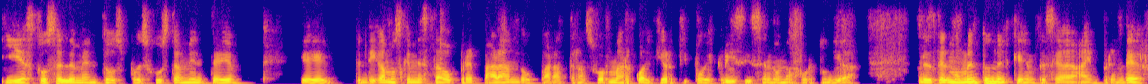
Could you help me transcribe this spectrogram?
y estos elementos pues justamente eh, digamos que me he estado preparando para transformar cualquier tipo de crisis en una oportunidad. Desde el momento en el que empecé a, emprender,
